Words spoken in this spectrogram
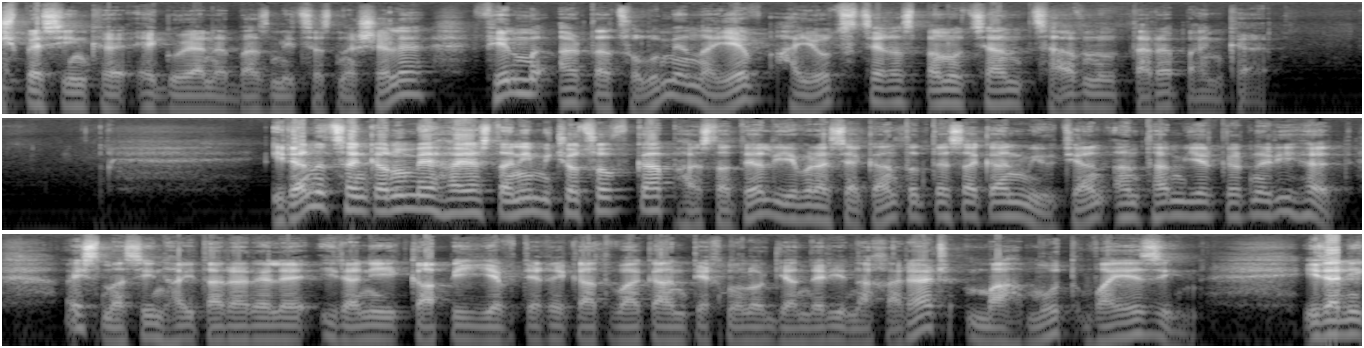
Ինչպես ինքը Էգոյանը բազմիցս նշել է, ֆիլմը արտացոլում է նաև հայոց ցեղասպանության ցավն ու տարապանքը։ Իրանը ցանկանում է Հայաստանի միջոցով կապ հաստատել Եվրասիական տնտեսական միության անդամ երկրների հետ։ Այս մասին հայտարարել է Իրանի կապի եւ տեղեկատվական տեխնոլոգիաների նախարար Մահմուդ Վայեզին։ Իրանի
